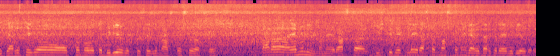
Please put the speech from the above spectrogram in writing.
যে গাড়ি থেকেও সম্ভবত ভিডিও করতেছে এই জন্য আস্তে আস্তে যাচ্ছে। তারা এমনই মানে রাস্তা, বৃষ্টি দেখলে রাস্তার মাঝখানে গাড়ি দাঁড় করে ভিডিও করে।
